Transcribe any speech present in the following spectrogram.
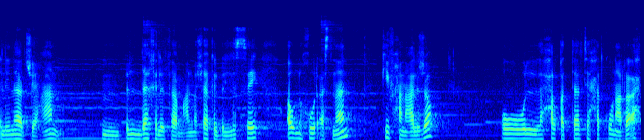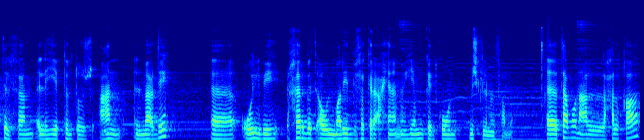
اللي ناتجة عن من داخل الفم عن مشاكل باللثة أو نخور أسنان كيف حنعالجها؟ والحلقة الثالثة حتكون عن رائحة الفم اللي هي بتنتج عن المعدة آه، واللي بخربت أو المريض بفكر أحيانا أنه هي ممكن تكون مشكلة من فمه. آه، تابعونا على الحلقات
